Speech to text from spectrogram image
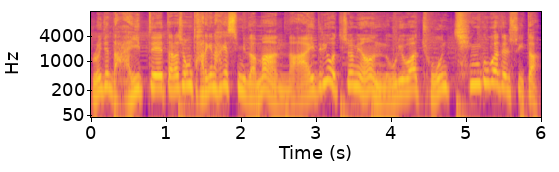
물론 이제 나이대에 따라 조금 다르긴 하겠습니다만 아이들이 어쩌면 우리와 좋은 친구가 될 수 있다.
